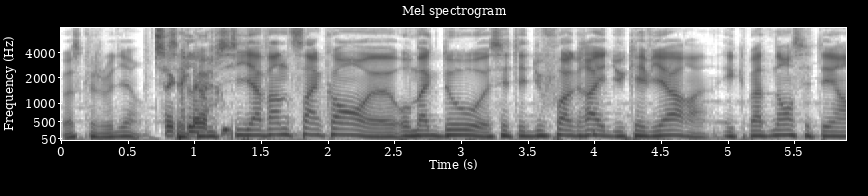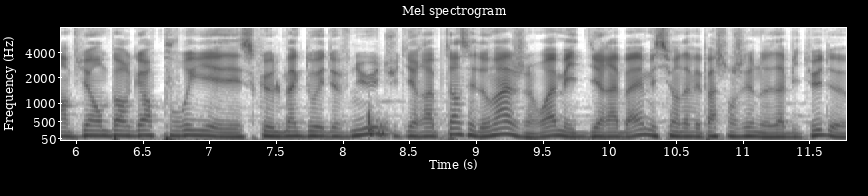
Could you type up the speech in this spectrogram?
vois ce que je veux dire. C'est clair. comme s'il y a 25 ans euh, au McDo, euh, c'était du foie gras et du caviar et que maintenant c'était un vieux hamburger pourri et ce que le McDo est devenu, tu dirais putain, c'est dommage. Ouais, mais il te dirait bah mais si on n'avait pas changé nos habitudes, euh,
